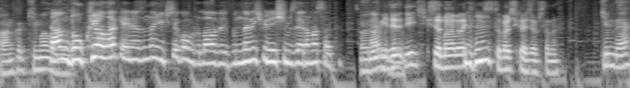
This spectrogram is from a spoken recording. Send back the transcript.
Kanka kim alacak? Tamam dokuyu alak en azından yüksek overall abi. Bunların hiçbiri işimize yaramaz zaten. Önemli Abi değil. ileri ilk ikisini bana bırak Hı hı. stoper çıkaracağım sana. Kimde?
